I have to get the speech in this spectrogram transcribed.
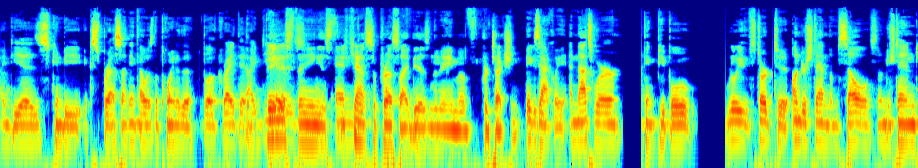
ideas can be expressed. I think that was the point of the book, right? That The ideas biggest thing is and- you can't suppress ideas in the name of protection. exactly, and that's where I think people really start to understand themselves, understand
